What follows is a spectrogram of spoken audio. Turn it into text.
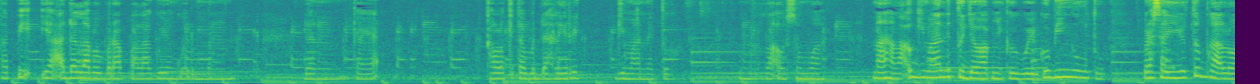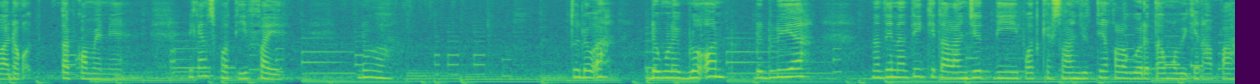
Tapi ya adalah beberapa lagu yang gue demen. Dan kayak kalau kita bedah lirik gimana tuh? Menurut Lau semua. Nah Lau gimana tuh jawabnya ke gue? Gue bingung tuh. Berasa di YouTube gak lo ada tab komennya? Ini kan Spotify ya? Aduh tuh doa ah udah mulai blow on. Udah dulu ya. Nanti nanti kita lanjut di podcast selanjutnya kalau gue udah tahu mau bikin apa.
